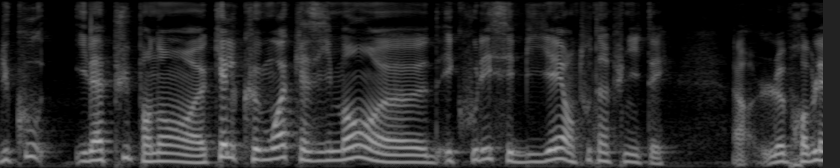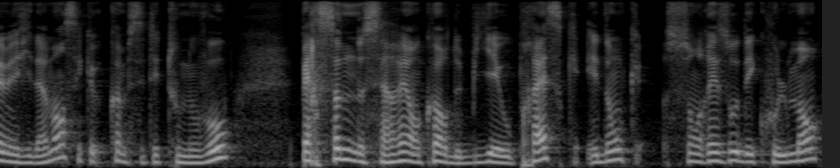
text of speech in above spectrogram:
Du coup, il a pu pendant euh, quelques mois quasiment euh, écouler ses billets en toute impunité. Alors, le problème évidemment, c'est que comme c'était tout nouveau, personne ne servait encore de billets ou presque, et donc son réseau d'écoulement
